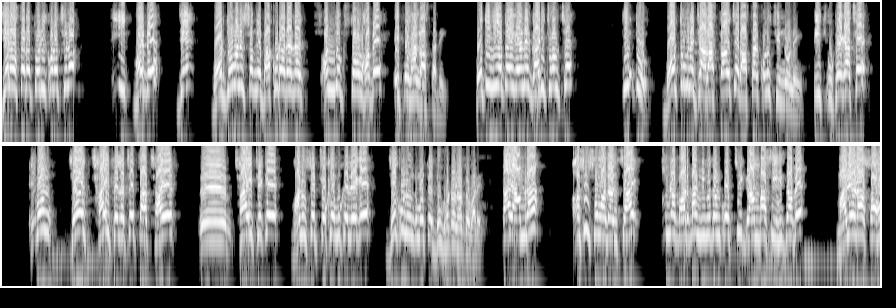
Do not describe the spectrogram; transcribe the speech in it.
যে রাস্তাটা তৈরি করেছিল, এই ভাবে যে বর্ধমানের সঙ্গে বাঁকুড়ার একটা সংযোগ স্থল হবে এই প্রধান রাস্তাটি। প্রতিনিয়ত এখানে গাড়ি চলছে, কিন্তু বর্তমানে যা রাস্তা হয়েছে, রাস্তার কোনো চিহ্ন নেই। পিচ উঠে গেছে এবং যে ছাই ফেলেছে, তার ছায়ের ছাই থেকে মানুষের চোখে মুখে লেগে যে কোনো মুহূর্তে দুর্ঘটনা হতে পারে। তাই আমরা আশু সমাধান চাই। আমরা বারবার নিবেদন করছি, গ্রামবাসী হিসাবে, মালেরা সহ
